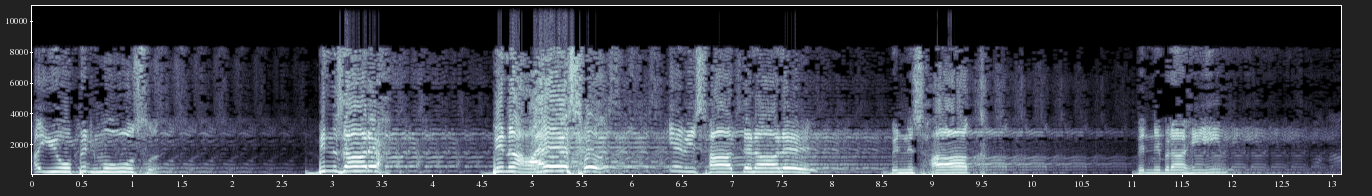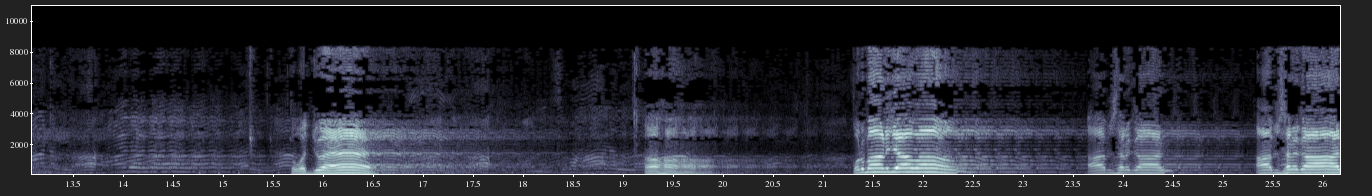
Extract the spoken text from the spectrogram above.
ایو بن موس، بن زارح، بن عیس، یہ بھی سات دنال بن اسحاق، بن ابراہیم۔ توجہ ہے۔ آہا ہا قربان جاوا آپ سرکار آپ سرکار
